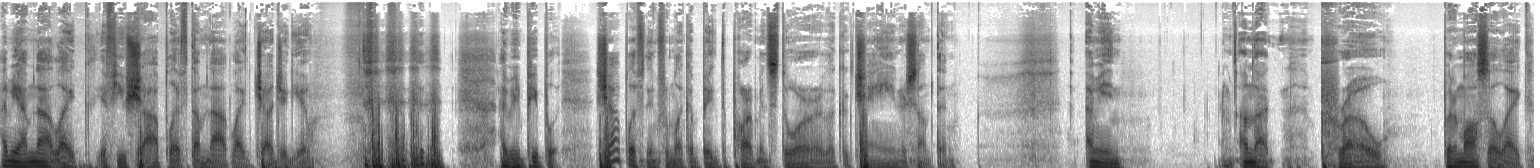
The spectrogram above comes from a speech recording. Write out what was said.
I mean, I'm not like if you shoplift, I'm not like judging you. I mean, people shoplifting from like a big department store or like a chain or something. I mean, I'm not pro but I'm also like,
